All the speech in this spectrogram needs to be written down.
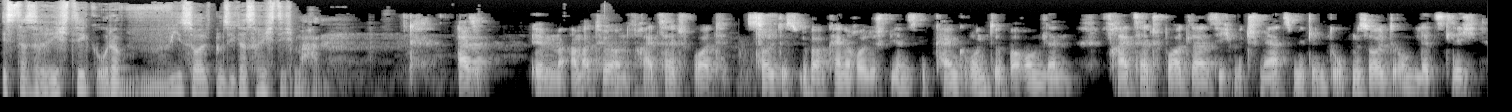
Ist das richtig oder wie sollten sie das richtig machen? Also im Amateur- und Freizeitsport sollte es überhaupt keine Rolle spielen. Es gibt keinen Grund, warum denn Freizeitsportler sich mit Schmerzmitteln dopen sollte, um letztlich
